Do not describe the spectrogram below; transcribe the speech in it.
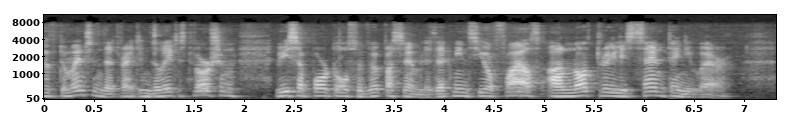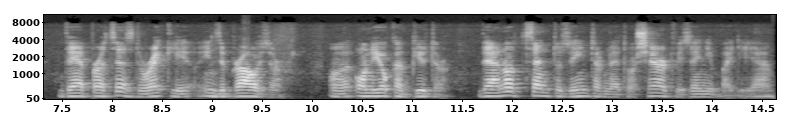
have to mention that right? In the latest version we support also WebAssembly that means your files are not really sent anywhere. They are processed directly in the browser uh, on your computer. They are not sent to the internet or shared with anybody yeah?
